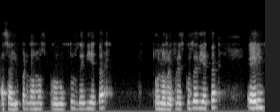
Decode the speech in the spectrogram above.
a salir perdón, los productos de dieta o los refrescos de dieta. Él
